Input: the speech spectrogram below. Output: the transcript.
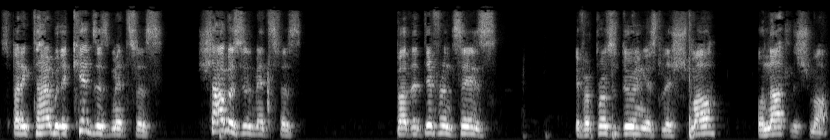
Spending time with the kids is mitzvahs. Shabbos is mitzvahs. But the difference is, if a person doing is lishma or not lishma.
